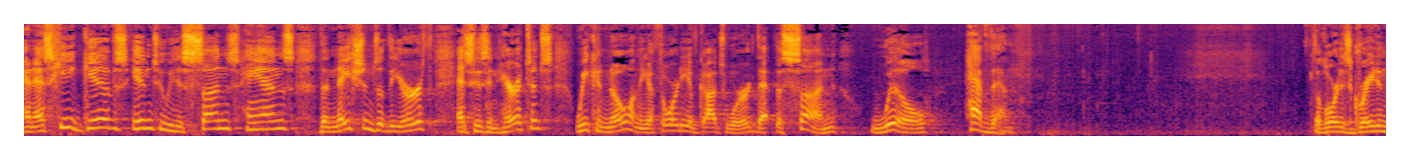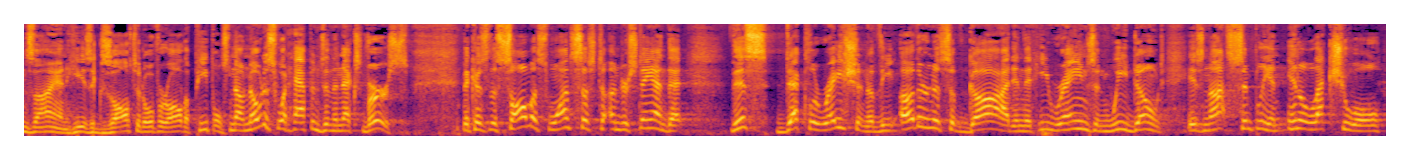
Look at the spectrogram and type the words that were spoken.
And as he gives into his son's hands the nations of the earth as his inheritance, we can know on the authority of God's word that the son will have them. The Lord is great in Zion. He is exalted over all the peoples. Now, notice what happens in the next verse, because the psalmist wants us to understand that this declaration of the otherness of God in that He reigns and we don't is not simply an intellectual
